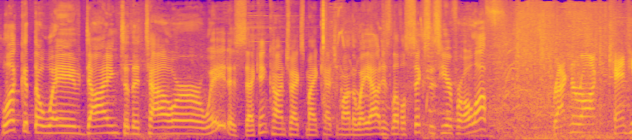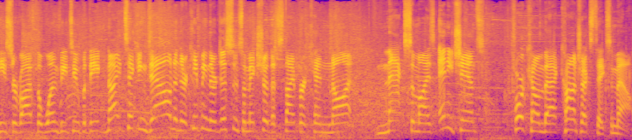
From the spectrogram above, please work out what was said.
Look at the wave dying to the tower. Wait a second, Contractz might catch him on the way out. His level six is here for Olaf. Ragnarok, can he survive the 1v2? But the Ignite taking down, and they're keeping their distance to make sure that Sniper cannot maximize any chance for comeback. Contractz takes him out.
